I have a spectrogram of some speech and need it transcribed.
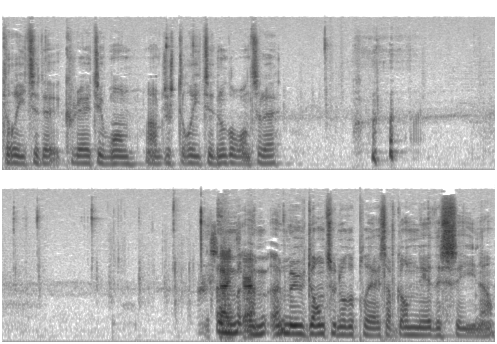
deleted it. Created one. I've just deleted another one today. And, and, and moved on to another place. I've gone near the sea now.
